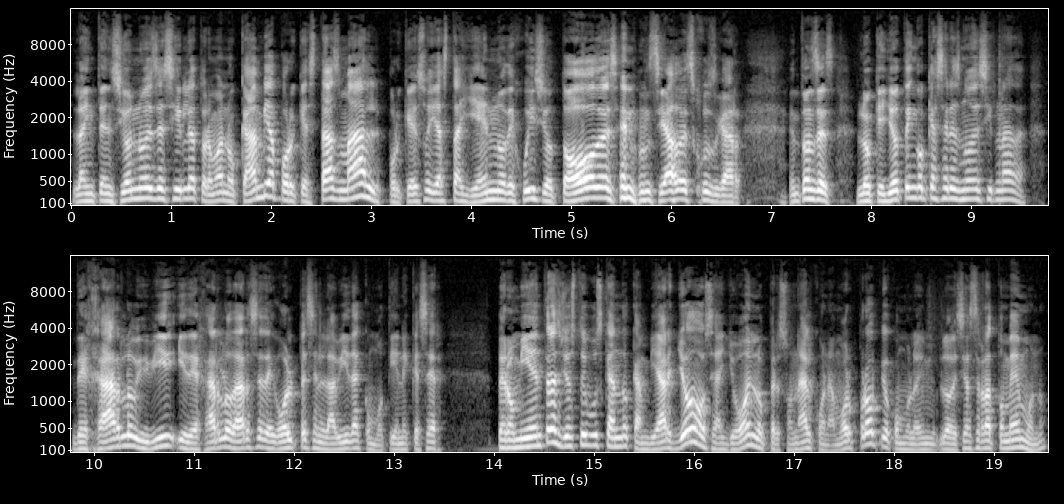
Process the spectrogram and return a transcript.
la intención no es decirle a tu hermano, cambia porque estás mal, porque eso ya está lleno de juicio, todo es enunciado, es juzgar. Entonces, lo que yo tengo que hacer es no decir nada, dejarlo vivir y dejarlo darse de golpes en la vida como tiene que ser. Pero mientras yo estoy buscando cambiar yo, o sea, yo en lo personal, con amor propio, como lo, decía hace rato Memo, ¿no?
